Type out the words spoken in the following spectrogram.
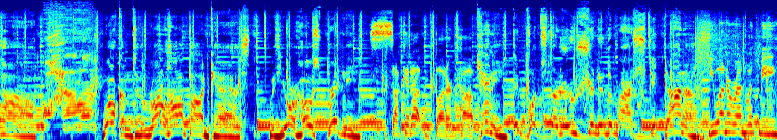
Aloha. Ohana. Welcome to the Run Ohana podcast with your host, Brittany, Suck it up, Buttercup. Kenny, It puts the lotion in the basket. Donna, You want to run with me?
